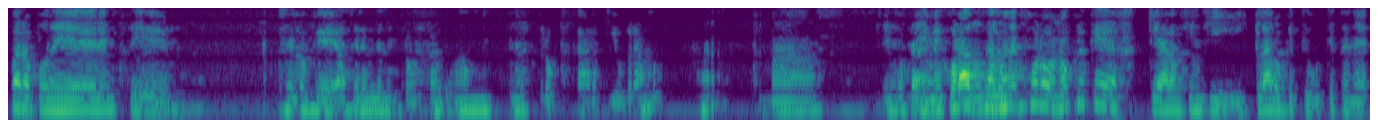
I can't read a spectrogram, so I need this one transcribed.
para poder este hacer lo que hacer el electrocardiograma, electrocardiograma más este, mejorado, o sea, lo mejoró, no creo que hackeara así en sí, y claro que tuvo que tener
